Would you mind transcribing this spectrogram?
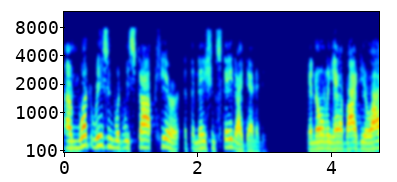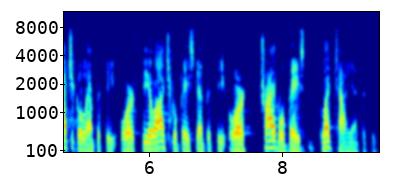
And what reason would we stop here at the nation state identity and only have ideological empathy or theological based empathy or tribal based blood tie empathy?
